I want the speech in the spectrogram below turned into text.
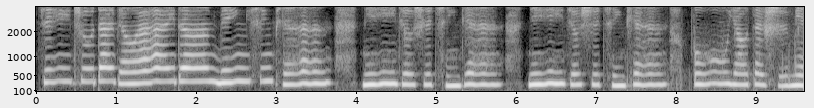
寄出代表爱的明信片。你就是晴天，你就是晴天，不要再失眠。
